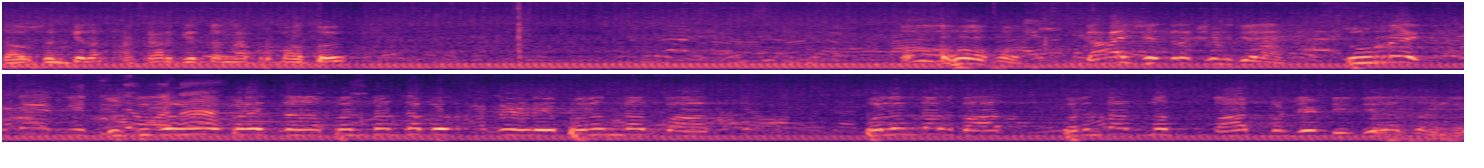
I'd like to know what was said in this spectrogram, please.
धावसंख्येला आकार घेताना आपण पाहतोय. हो हो हो. काय क्षेत्रक्षण केला? सुरेख. दुसरीकडे पंचांचा बोट आकडे फलंदाज बाद. फलंदाज बाद. फलंदाज मत बाद म्हणजे डीजेला चालली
